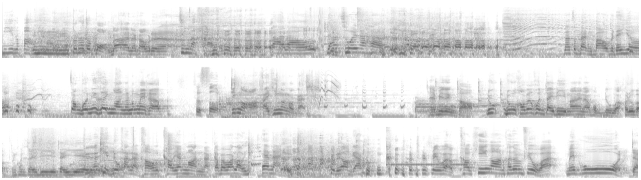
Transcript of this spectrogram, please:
มีดหรือเปล่าอืมก็น่าจะบอกได้นะครับเนี่ยจริงเหรอคะตายแล้วญาติช่วยนะคะน่าจะแบ่งเบาไปได้เยอะสองคนนี้เคยงอนกันบ้างไหมครับ สุดจริงเหรอ ใครขี้งอนกว่ากัน ให้พี่หนึ่งตอบ ดูดูเขาเป็นคนใจดีมากเลยนะ ผมดูอะเขาดูแบบเป็นคนใจดีใจเย็นๆคือก็คิดดูขนาดเขาเขายังงอนน่ะ ก็แปลว่าเราแค่ไหนคือนึกออกยังคือมันเป็น feel แบบเขาขี้งอนเขาจะเป็น feel แบบว่า ไม่พูดไม่จา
